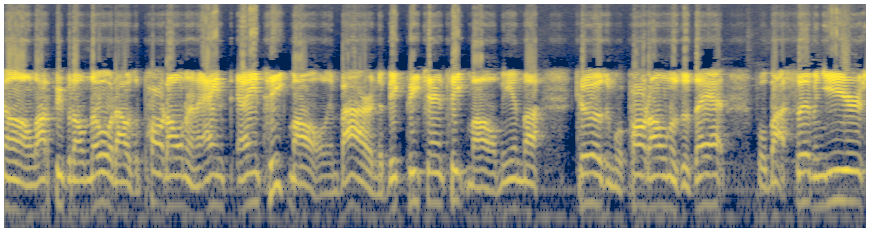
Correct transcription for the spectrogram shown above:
uh, a lot of people don't know it. I was a part owner in an antique mall in Byron, the Big Peach Antique Mall. Me and my cousin were part owners of that for about seven years.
